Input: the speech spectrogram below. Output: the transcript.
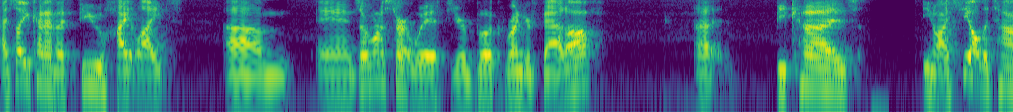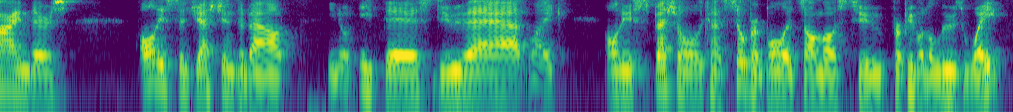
I saw you kind of have a few highlights. Um, and so I want to start with your book, Run Your Fat Off, uh, because you know I see all the time there's all these suggestions about you know eat this, do that, like all these special kind of silver bullets almost to for people to lose weight.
